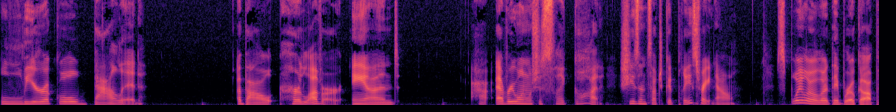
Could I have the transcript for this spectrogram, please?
lyrical ballad about her lover. And everyone was just like, God, she's in such a good place right now. Spoiler alert, they broke up.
